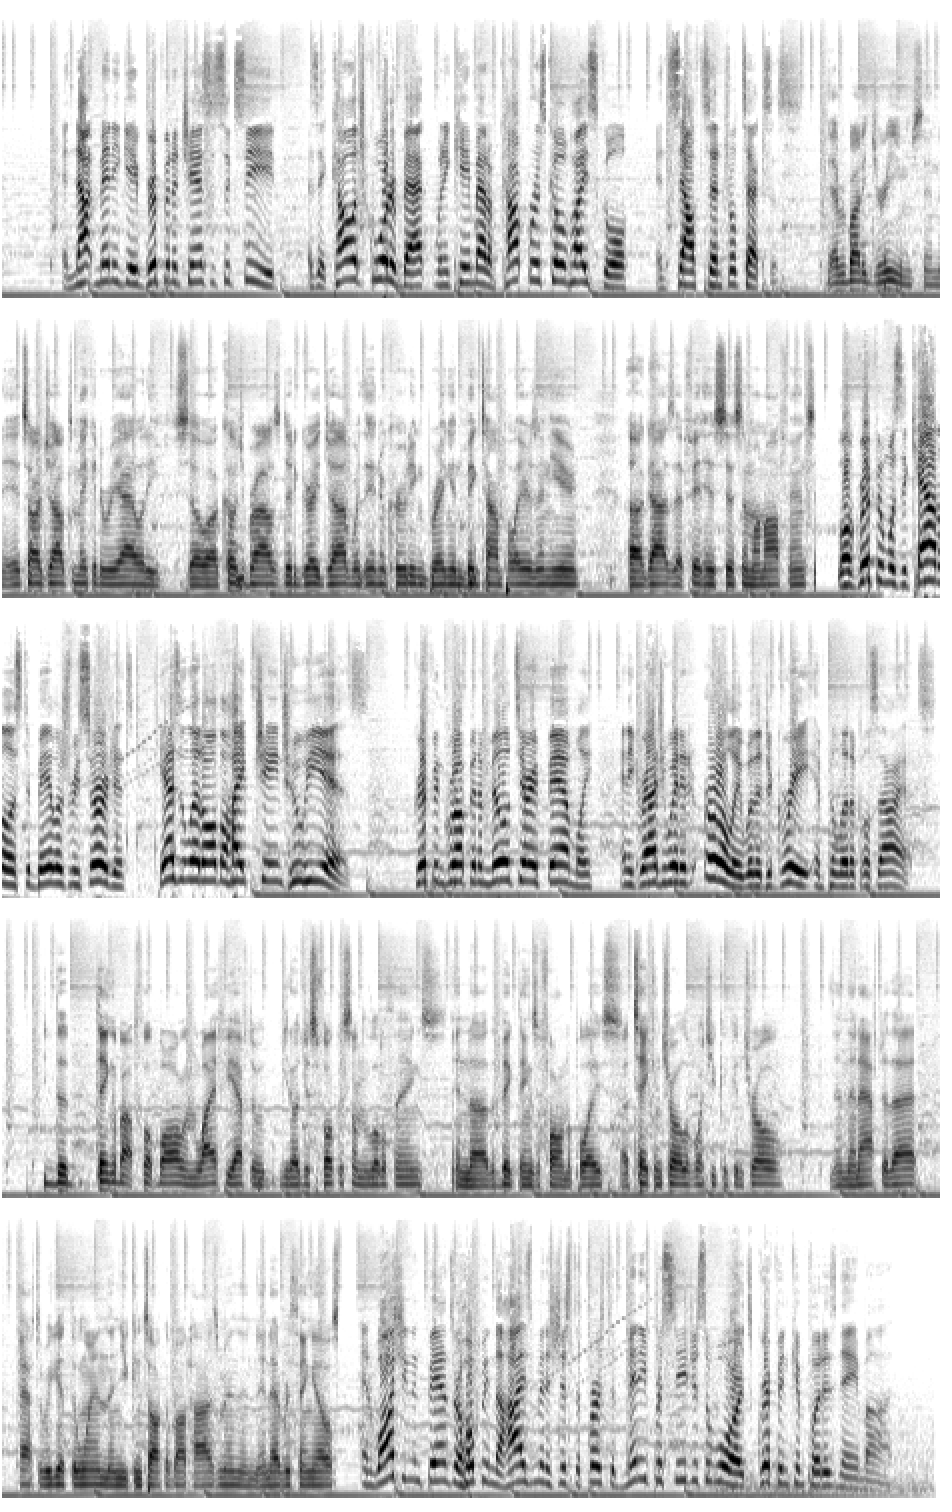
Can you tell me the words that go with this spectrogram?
and not many gave Griffin a chance to succeed as a college quarterback when he came out of Copperas Cove High School in South Central Texas. Everybody dreams, and it's our job to make it a reality. So, uh, Coach Briles did a great job with in recruiting, bringing big time players in here, uh, guys that fit his system on offense. While Griffin was the catalyst to Baylor's resurgence, he hasn't let all the hype change who he is. Griffin grew up in a military family and he graduated early with a degree in political science. The thing about football and life, you have to, you know, just focus on the little things, and uh, the big things will fall into place. Uh, take control of what you can control, and then after that, after we get the win, then you can talk about Heisman and, and everything else. And Washington fans are hoping the Heisman is just the first of many prestigious awards Griffin can put his name on.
